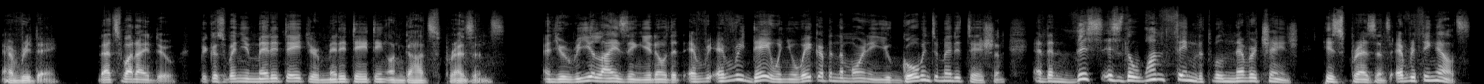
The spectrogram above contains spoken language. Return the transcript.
every day. That's what I do. Because when you meditate, you're meditating on God's presence. And you're realizing, you know, that every, every day when you wake up in the morning, you go into meditation. And then this is the one thing that will never change. His presence. Everything else.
